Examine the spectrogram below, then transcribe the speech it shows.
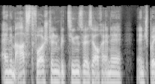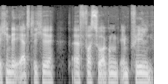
einem Arzt vorstellen, beziehungsweise auch eine entsprechende ärztliche äh, Versorgung empfehlen.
